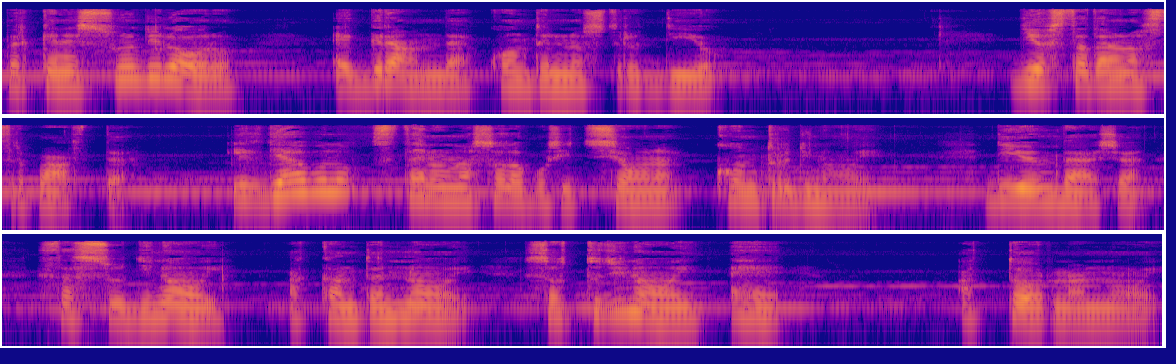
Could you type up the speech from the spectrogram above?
perché nessuno di loro è grande quanto il nostro Dio. Dio sta dalla nostra parte. Il diavolo sta in una sola posizione, contro di noi. Dio invece sta su di noi, accanto a noi, sotto di noi e attorno a noi.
